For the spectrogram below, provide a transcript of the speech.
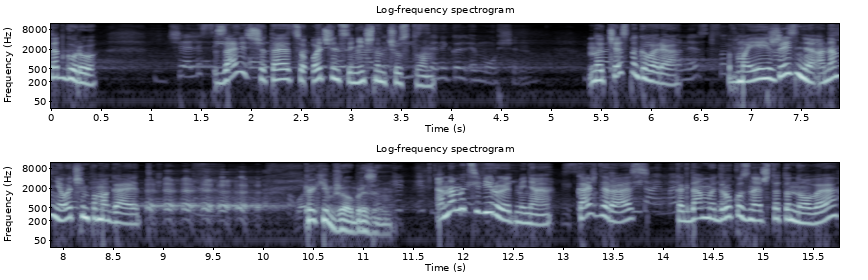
Садгуру, зависть считается очень циничным чувством. Но, честно говоря, в моей жизни она мне очень помогает. Каким же образом? Она мотивирует меня. Каждый раз, когда мой друг узнает что-то новое,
